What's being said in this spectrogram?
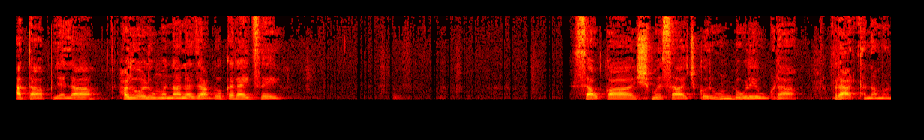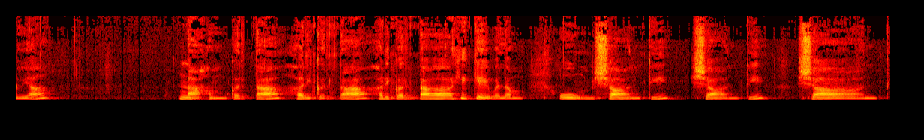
आता आपल्याला हळूहळू मनाला जाग करायचंय. सावकाश मसाज करून डोळे उघडा. प्रार्थना म्हणूया. नाहम करता हरि करता हरि करता हि केवलम. ओम शांती शांती. शांती.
